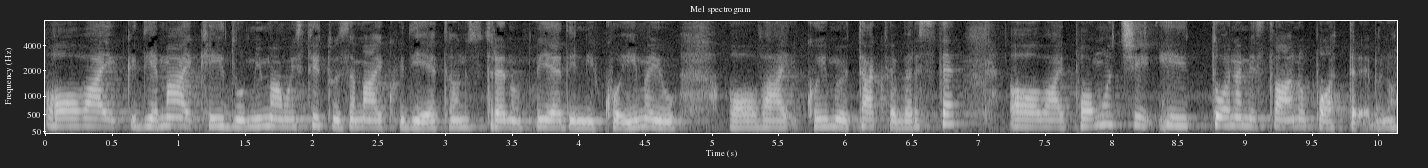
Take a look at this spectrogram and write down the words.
ovaj, gdje majke idu, mi imamo institut za majku i dijete, oni su trenutno jedini koji imaju, ovaj, koji imaju takve vrste ovaj, pomoći i to nam je stvarno potrebno.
